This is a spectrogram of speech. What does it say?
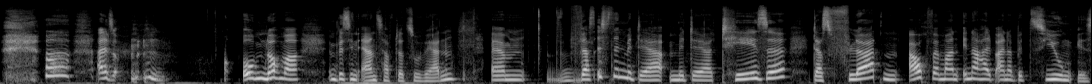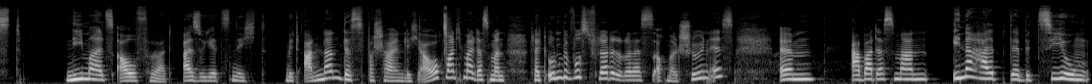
Also, um nochmal ein bisschen ernsthafter zu werden. Ähm, was ist denn mit der, mit der These, dass Flirten, auch wenn man innerhalb einer Beziehung ist, niemals aufhört? Also jetzt nicht mit anderen, das wahrscheinlich auch manchmal, dass man vielleicht unbewusst flirtet oder dass es auch mal schön ist, ähm, aber dass man innerhalb der Beziehung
